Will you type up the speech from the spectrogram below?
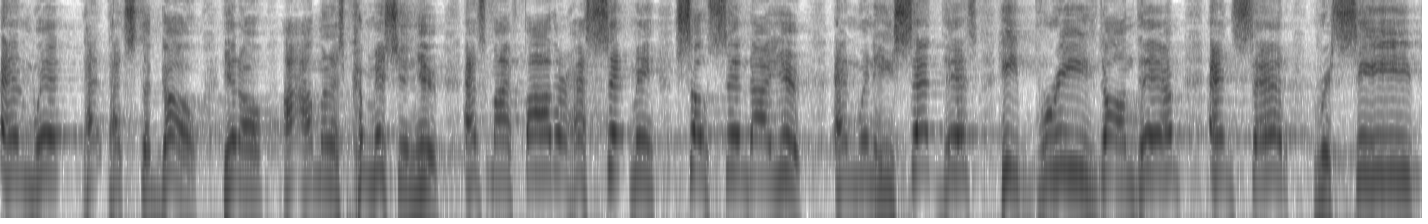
And when that, that's the go. You know, I, I'm going to commission you. As my Father has sent me, so send I you. And when he said this, he breathed on them and said, Receive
